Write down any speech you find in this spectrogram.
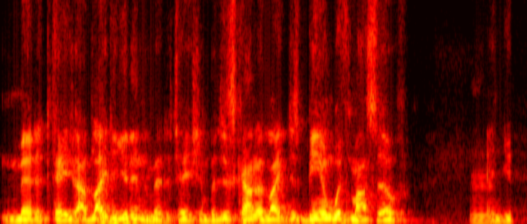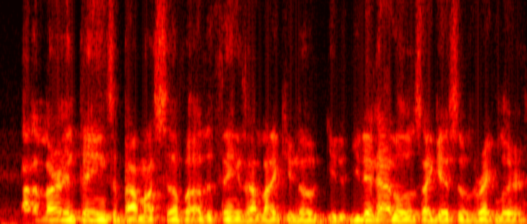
meditation. I'd like to get into meditation, but just kind of like just being with myself mm. and you kind of learning things about myself or other things I like. You know, you you didn't have those, I guess, those regular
